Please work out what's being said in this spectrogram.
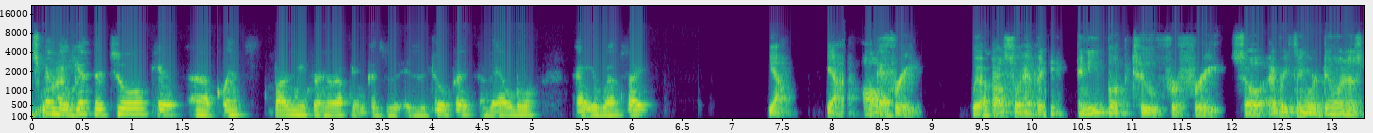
Can they get the toolkit, uh, Quint? Pardon me for interrupting, because is the toolkit available at your website? Yeah, yeah, all okay. free. We okay. also have an, an ebook too for free. So everything we're doing is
